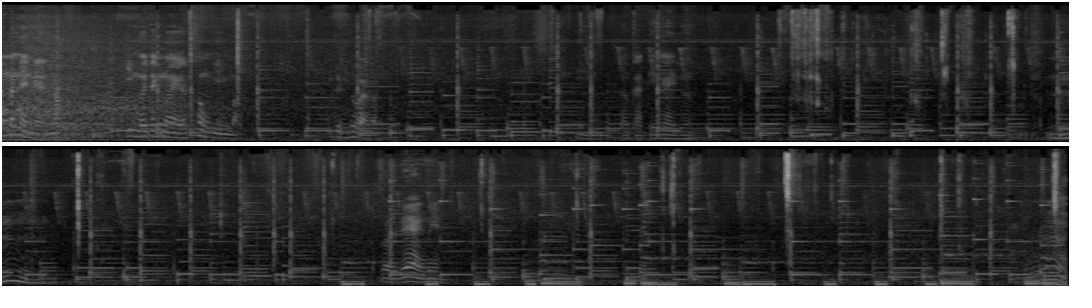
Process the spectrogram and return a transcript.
ยังมันแน่นๆเนาะกินไว้จังหน่อยก็ส่งอิ่มบ่คือทั่วบ่นี่เรากัดยังไงด้วยอืมรอยแรงนี่อืม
